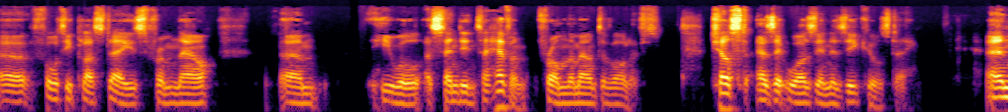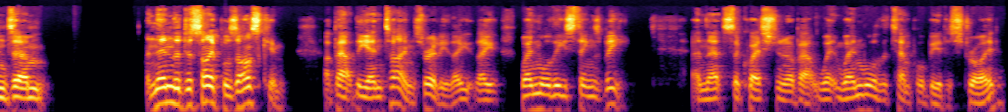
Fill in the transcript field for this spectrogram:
uh, 40 plus days from now, um, he will ascend into heaven from the Mount of Olives, just as it was in Ezekiel's day. And um, and then the disciples ask him about the end times. Really, they they when will these things be? And that's the question about when when will the temple be destroyed?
